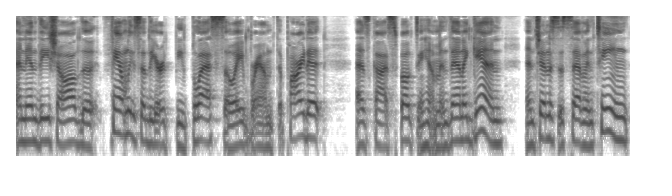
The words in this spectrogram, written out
And in thee shall all the families of the earth be blessed. So Abraham departed as God spoke to him. And then again, in Genesis 17,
